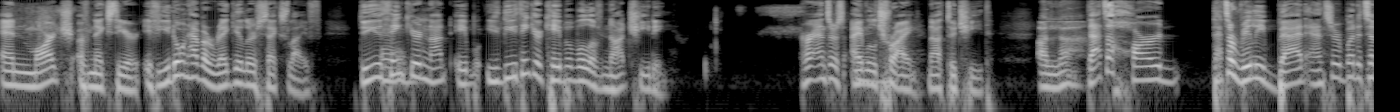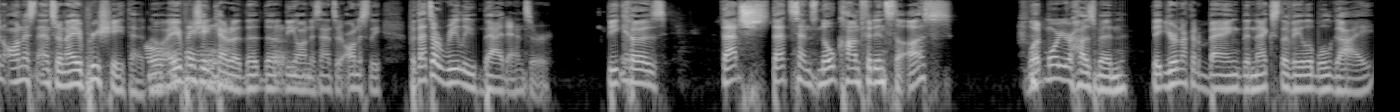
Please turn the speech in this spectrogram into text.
and March of next year, if you don't have a regular sex life, do you think mm. you're not able, do you think you're capable of not cheating? Her answer is, I will mm. try not to cheat. Ala. That's a hard, that's a really bad answer, but it's an honest answer, and I appreciate that. No? Oh. I appreciate Kara the, the the honest answer, honestly. But that's a really bad answer because that sh- that sends no confidence to us. What more your husband that you're not going to bang the next available guy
